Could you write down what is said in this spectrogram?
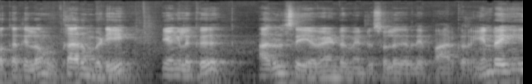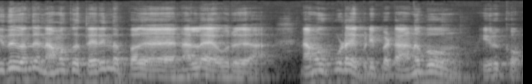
பக்கத்திலும் உட்காரும்படி எங்களுக்கு அருள் செய்ய வேண்டும் என்று சொல்லுகிறதை பார்க்கிறோம். இன்றைக்கு இது வந்து நமக்கு தெரிந்த ப நல்ல ஒரு நமக்கு கூட இப்படிப்பட்ட அனுபவம் இருக்கும்.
